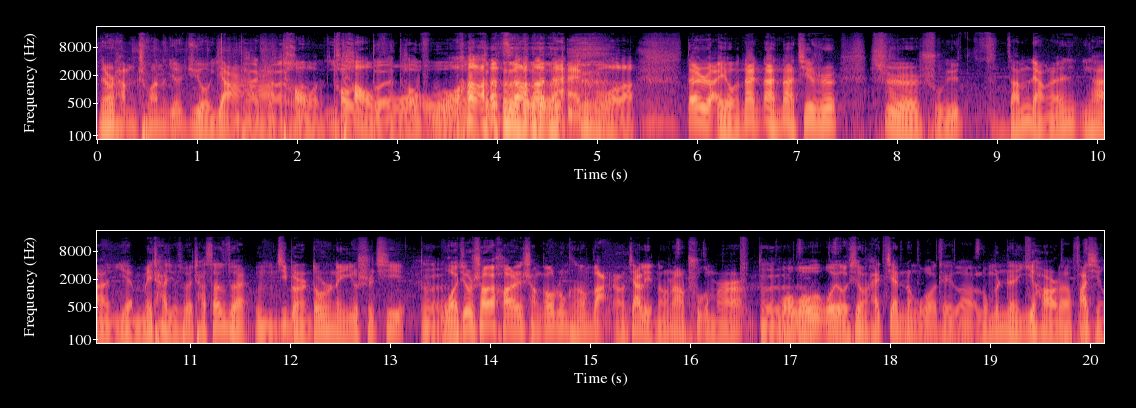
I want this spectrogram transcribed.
那时候他们穿的就巨有样儿套一套套对套服。我操，太酷了！但是哎呦，那那那其实是属于咱们两个人，你看也没差几岁，差三岁，嗯，基本上都是那一个时期。对，我就是稍微好点，上高中可能晚上家里能让出个门儿，对，对对我我我有幸还见证过这个龙门阵一号的发行。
